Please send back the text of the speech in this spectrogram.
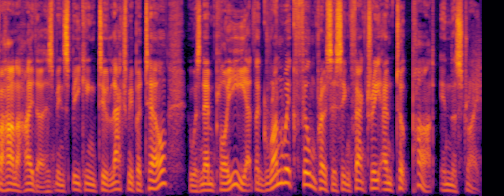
Farhana Haider has been speaking to Lakshmi Patel, who was an employee at the Grunwick Film Processing Factory and took part in the strike.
